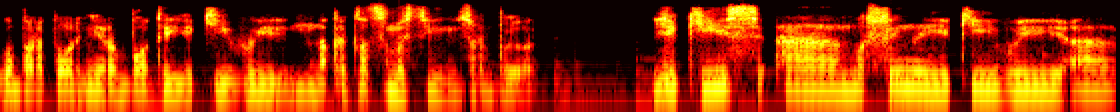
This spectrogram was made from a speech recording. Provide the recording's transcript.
лабораторні роботи, які ви, наприклад, самостійно зробили, якісь е, машини, які ви е,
